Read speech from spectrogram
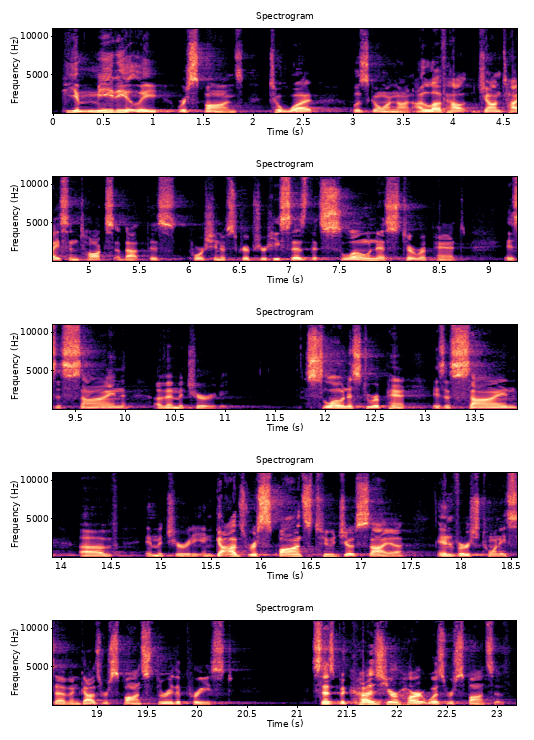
He immediately responds to what was going on. I love how John Tyson talks about this portion of scripture. He says that slowness to repent is a sign of immaturity. Slowness to repent is a sign of immaturity. And God's response to Josiah in verse 27, God's response through the priest says, Because your heart was responsive,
